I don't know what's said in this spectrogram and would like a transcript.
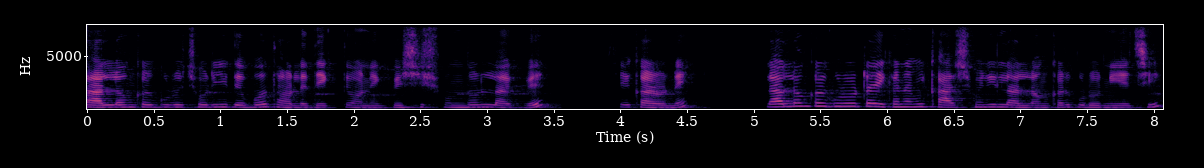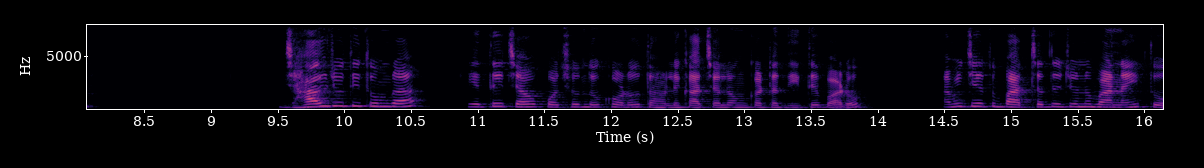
লাল লঙ্কার গুঁড়ো ছড়িয়ে দেবো, তাহলে দেখতে অনেক বেশি সুন্দর লাগবে। সে কারণে লাল লঙ্কার গুঁড়োটা, এখানে আমি কাশ্মীরি লাল লঙ্কার গুঁড়ো নিয়েছি। ঝাল যদি তোমরা খেতে চাও, পছন্দ করো, তাহলে কাঁচা লঙ্কাটা দিতে পারো। আমি যেহেতু বাচ্চাদের জন্য বানাই, তো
